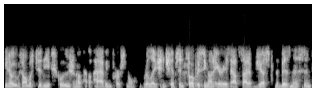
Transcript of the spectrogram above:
you know, it was almost to the exclusion of, of having personal relationships and mm-hmm. focusing on areas outside of just the business. And,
